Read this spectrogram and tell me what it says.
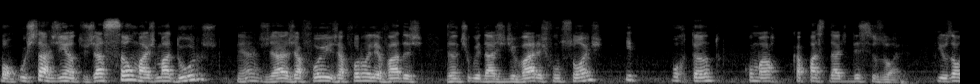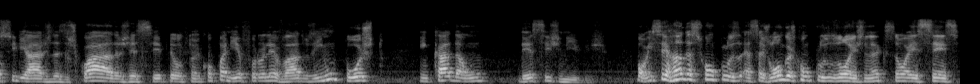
Bom, os sargentos já são mais maduros, né? já, já, foi, já foram elevadas as antiguidades de várias funções e, portanto, com maior capacidade decisória. E os auxiliares das esquadras, GC, pelotão e companhia foram elevados em um posto em cada um desses níveis. Bom, encerrando essas longas conclusões, né, que são a essência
